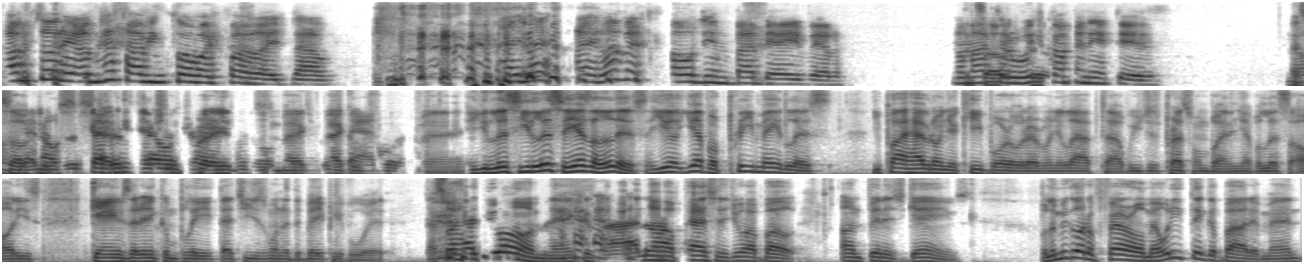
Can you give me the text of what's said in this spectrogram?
I'm sorry, I'm just having so much fun right now. I, like I love exposing bad behavior, no It's all matter which good. company it is. No, So yeah, no, this guy- this 76 guy is on Twitter trying- is it's- going back it's- it's back and forth, man. He list he list he has a list. You you have a pre-made list. You probably have it on your keyboard or whatever on your laptop. Where you just press one button and you have a list of all these games that are incomplete that you just want to debate people with. That's why I had you on, man, because I know how passionate you are about unfinished games. But let me go to Pharaoh, man. What do you think about it, man?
